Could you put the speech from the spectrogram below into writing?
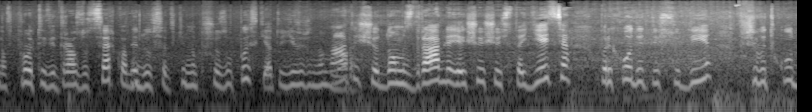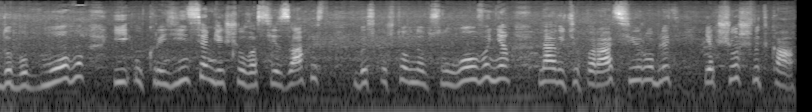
Навпроти відразу церква, йду все-таки напишу записки, а тоді вже на Знати, що дом здрав'я, якщо щось стається, приходите сюди в швидку допомогу і українцям, якщо у вас є захист, безкоштовне обслуговування, навіть операції роблять, якщо швидка.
